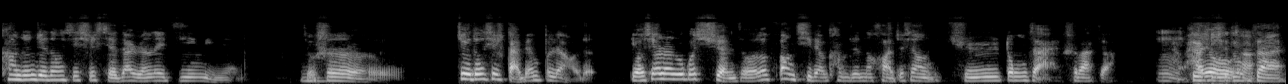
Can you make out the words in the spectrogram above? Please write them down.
抗争这东西是写在人类基因里面的，就是这个东西是改变不了的。有些人如果选择了放弃掉抗争的话，就像徐东仔是吧？叫嗯，还有徐东仔，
